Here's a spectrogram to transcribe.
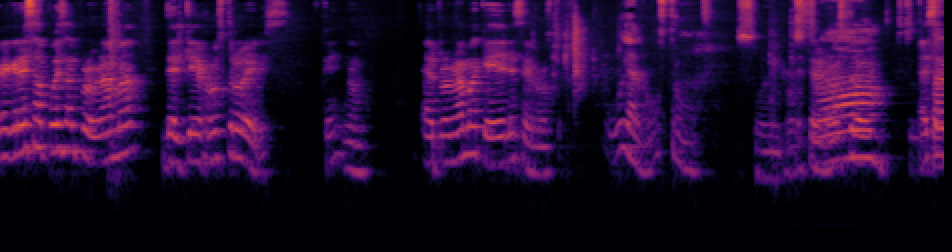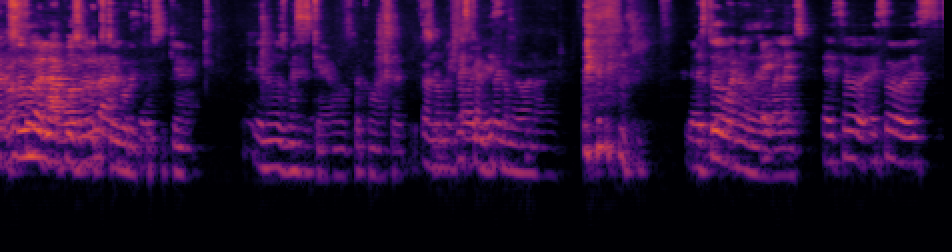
Regresa pues al programa del que rostro eres. ¿Qué? No. El programa que eres el rostro. Uy, al rostro. Soy el Este rostro. rostro. Es el Soy rostro muy de la guapo, solo que gordura, estoy gordito, sí. así que en unos meses que vamos a ver cómo hacer. Cuando me crezca el pelo me van a ver. Estuvo bueno de Eh, balance. Eso, eso es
